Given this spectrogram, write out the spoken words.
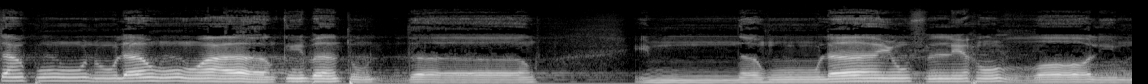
تكون له عاقبة الدار إنه لا يفلح الظالمون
